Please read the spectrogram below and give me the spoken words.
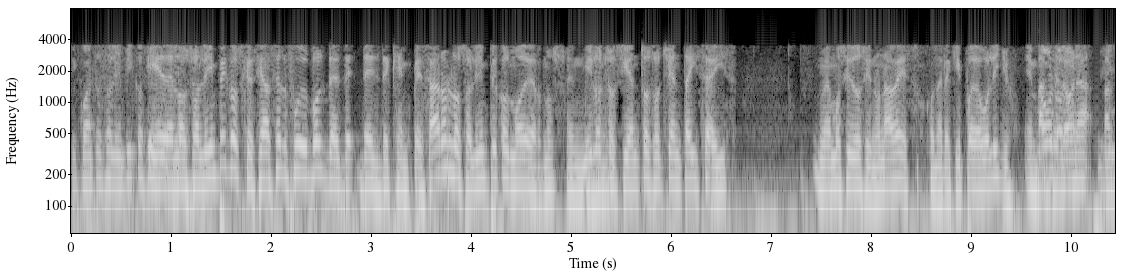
¿Y cuántos olímpicos? Y de los olímpicos que se hace el fútbol, desde, desde que empezaron los olímpicos modernos, en 1886, no hemos ido sino una vez con el equipo de Bolillo. En No, no, no. Barcelona- En el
